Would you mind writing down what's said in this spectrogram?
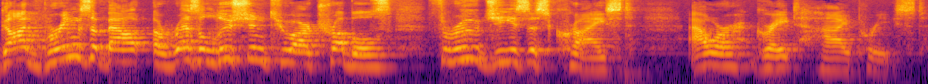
God brings about a resolution to our troubles through Jesus Christ, our great high priest.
